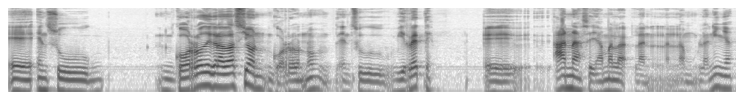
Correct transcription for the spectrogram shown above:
eh, en su gorro de graduación, gorro, ¿no? En su birrete. Eh, Ana se llama la, niña.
